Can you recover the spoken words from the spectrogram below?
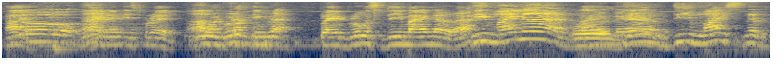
Hi, Oh, my name is Fred. I I'm want Fred. fucking play blues D minor, huh? D minor. Minor. Dan D Meissner.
